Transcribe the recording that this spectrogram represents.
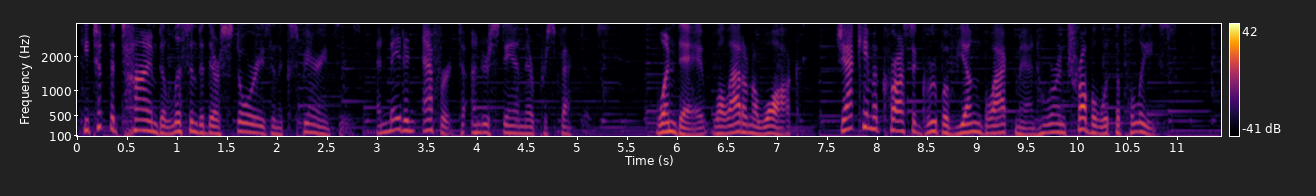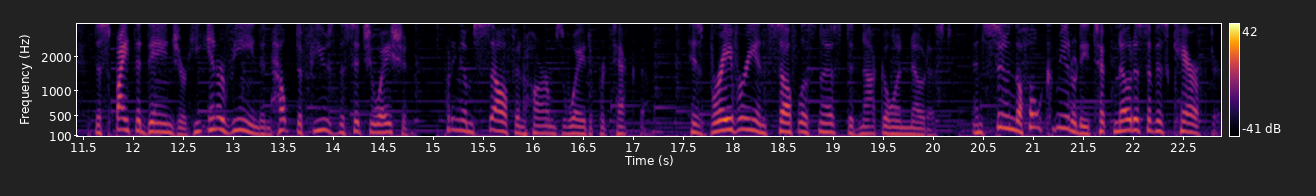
He took the time to listen to their stories and experiences and made an effort to understand their perspectives. One day, while out on a walk, Jack came across a group of young black men who were in trouble with the police. Despite the danger, he intervened and helped defuse the situation, putting himself in harm's way to protect them. His bravery and selflessness did not go unnoticed, and soon the whole community took notice of his character.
